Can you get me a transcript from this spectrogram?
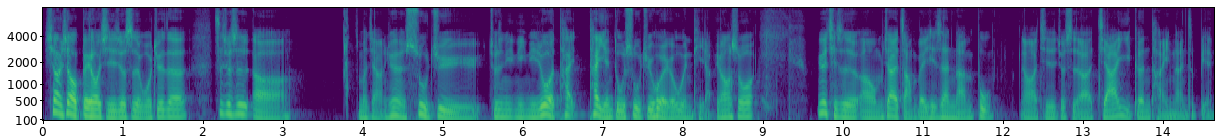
笑一笑背后，其实就是我觉得这就是呃，怎么讲？因为数据就是你你你如果太太研读数据，会有一个问题啊。比方说，因为其实呃，我们家的长辈其实在南部啊、其实就是呃嘉义跟台南这边。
